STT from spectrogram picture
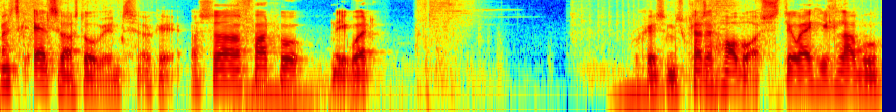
Man skal altid bare stå og vente. Okay, og så fart på. Nej, what? Okay, så man skal klar til at hoppe også. Det var jeg ikke helt klar på.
